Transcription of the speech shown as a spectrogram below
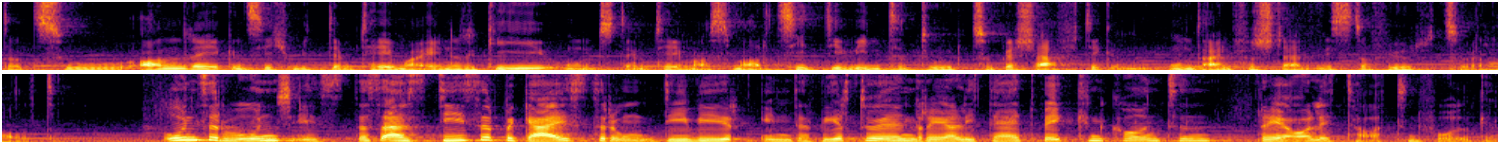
dazu anregen, sich mit dem Thema Energie und dem Thema Smart City Winterthur zu beschäftigen und ein Verständnis dafür zu erhalten. Unser Wunsch ist, dass aus dieser Begeisterung, die wir in der virtuellen Realität wecken konnten, reale Taten folgen.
